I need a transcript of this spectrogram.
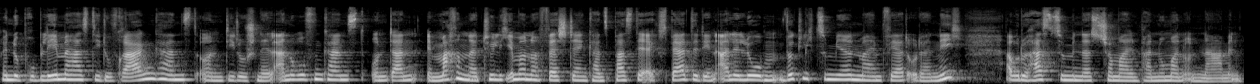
wenn du Probleme hast, die du fragen kannst und die du schnell anrufen kannst und dann im Machen natürlich immer noch feststellen kannst, passt der Experte, den alle loben, wirklich zu mir und meinem Pferd oder nicht, aber du hast zumindest schon mal ein paar Nummern und Namen.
